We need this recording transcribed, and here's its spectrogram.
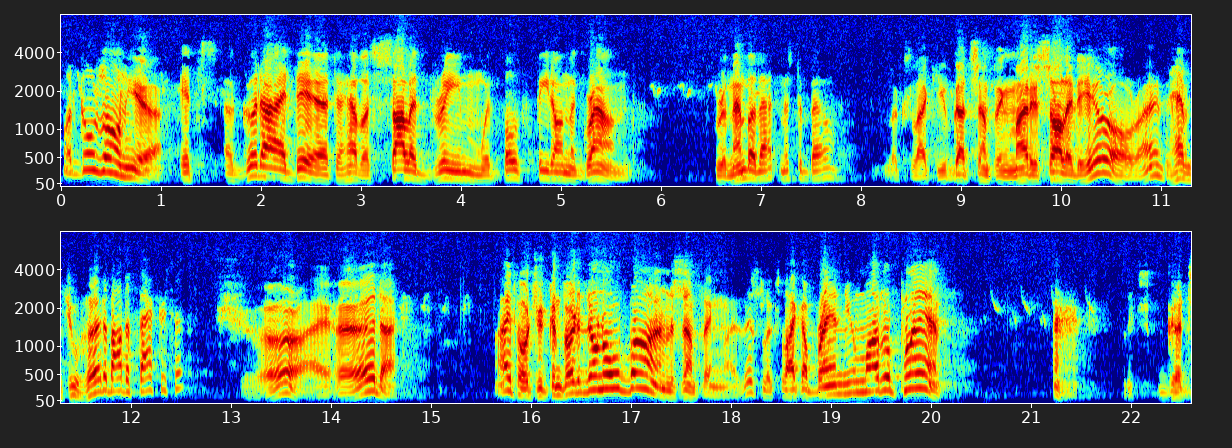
What goes on here? It's a good idea to have a solid dream with both feet on the ground. Remember that, Mr. Bell? Looks like you've got something mighty solid here, all right. Haven't you heard about the factory, sir? Sure, I heard. I, I thought you'd converted an old barn to something. This looks like a brand new model plant. It's good,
